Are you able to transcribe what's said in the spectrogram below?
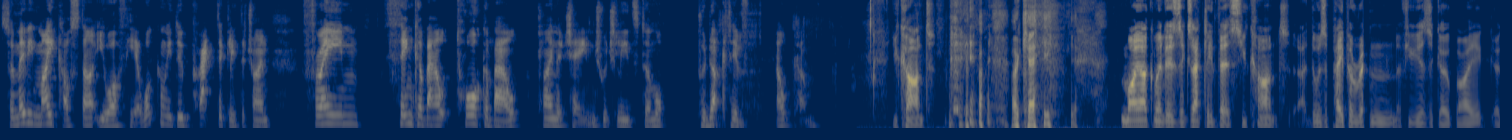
So maybe, Mike, I'll start you off here. What can we do practically to try and frame, think about, talk about climate change, which leads to a more productive outcome? You can't. okay. yeah my argument is exactly this you can't. Uh, there was a paper written a few years ago by a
